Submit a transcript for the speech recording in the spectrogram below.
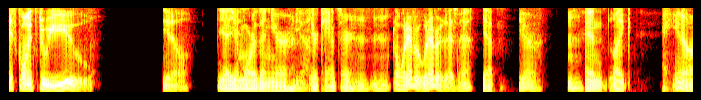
it's going through you. You know, yeah you're more than your Yeah. your cancer hmm hmm or whatever, whatever it is, man. Yep. Yeah. and like you know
